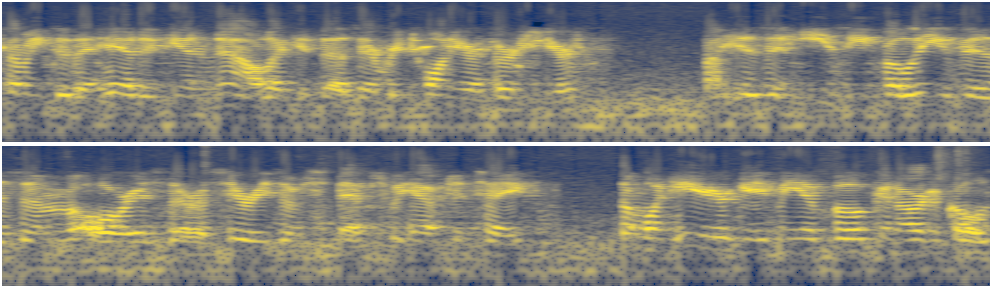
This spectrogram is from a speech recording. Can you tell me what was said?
coming to the head again now, like it does every 20 or 30 years. Uh, is it easy believism, or is there a series of steps we have to take? Someone here gave me a book and articles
